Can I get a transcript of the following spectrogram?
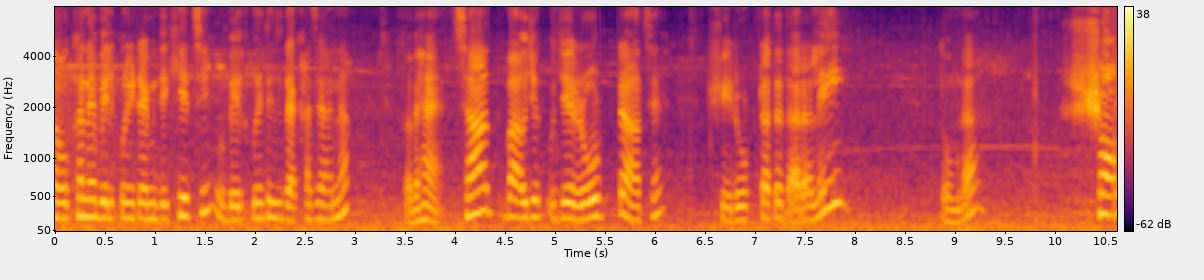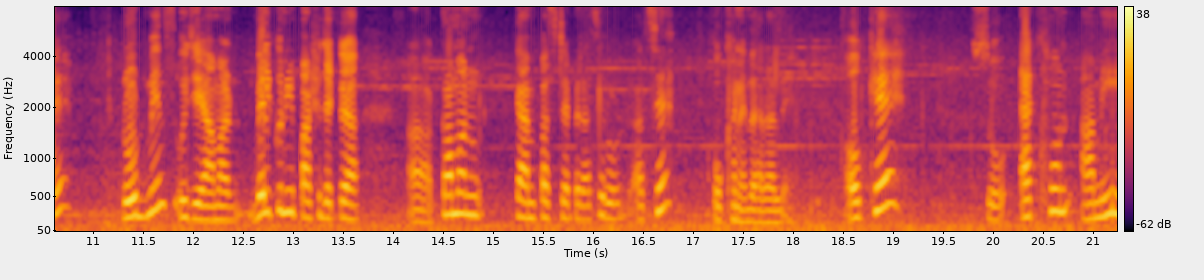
না, ওখানে বেলকনিটা আমি দেখিয়েছি ওই বেলকনিতে কিছু দেখা যায় না। তবে হ্যাঁ ছাদ বা ওই যে যে রোডটা আছে, সেই রোডটাতে দাঁড়ালেই তোমরা সবে। রোড মিন্স ওই যে আমার বেলকনির পাশে যে একটা কমন ক্যাম্পাস টাইপের আছে, রোড আছে, ওখানে দাঁড়ালে। ওকে সো এখন আমি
